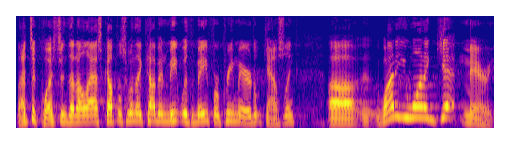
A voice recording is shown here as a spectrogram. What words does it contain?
That's a question that I'll ask couples when they come and meet with me for premarital counseling. Uh, why do you want to get married?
